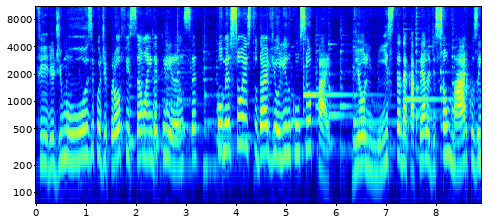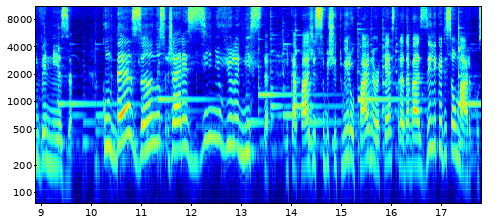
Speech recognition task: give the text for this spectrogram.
Filho de músico de profissão ainda criança, começou a estudar violino com seu pai, violinista da Capela de São Marcos em Veneza. Com 10 anos já era exímio violinista e capaz de substituir o pai na orquestra da Basílica de São Marcos.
